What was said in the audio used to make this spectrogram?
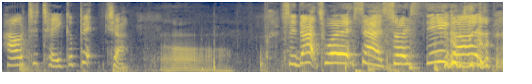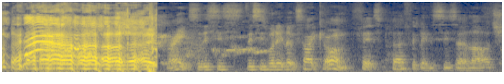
how to take a picture. the. Ah. So that's what it says. So see you guys. Bye. Great. So this is this is what it looks like on. Fits perfectly. This is a large,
